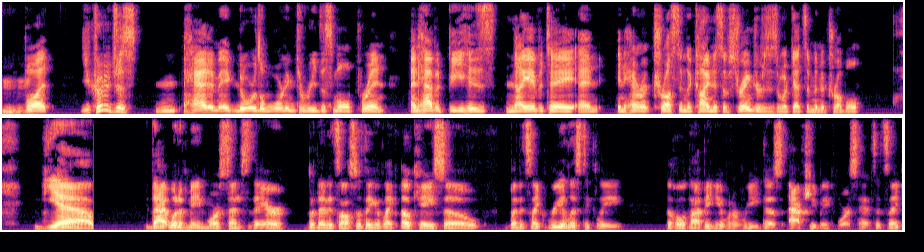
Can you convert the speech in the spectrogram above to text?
mm-hmm. but you could have just had him ignore the warning to read the small print and have it be his naivete and inherent trust in the kindness of strangers is what gets him into trouble. Yeah, that would have made more sense there. But then it's also thinking like, okay, so but it's like realistically, the whole not being able to read does actually make more sense. It's like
